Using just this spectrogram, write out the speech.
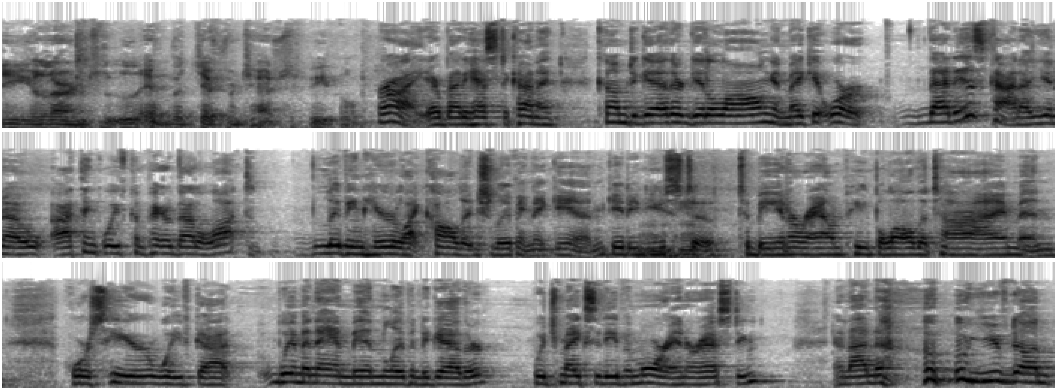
and you learn to live with different types of people. Right. Everybody has to kind of come together, get along, and make it work. That is kind of, you know, I think we've compared that a lot to living here like college living again, getting used to, to being around people all the time. And of course, here we've got women and men living together, which makes it even more interesting. And I know you've done,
